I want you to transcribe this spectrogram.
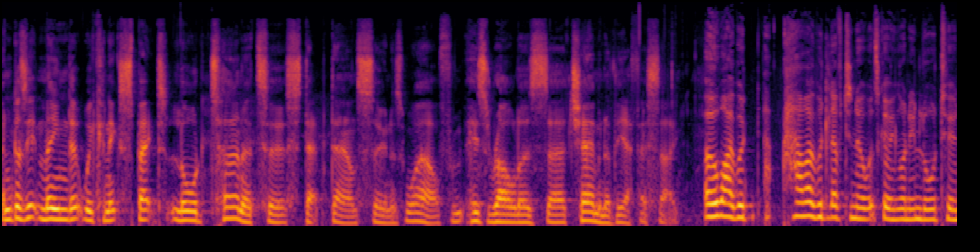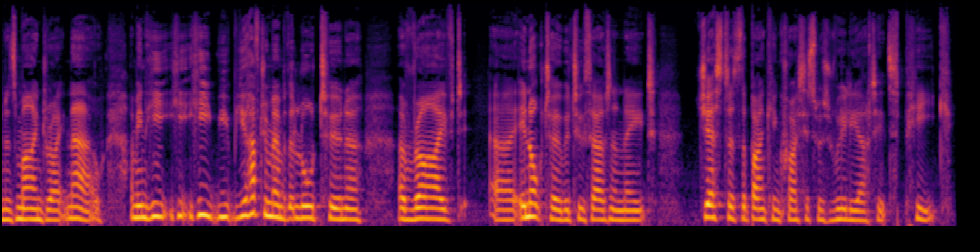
And does it mean that we can expect Lord Turner to step down soon as well from his role as uh, chairman of the FSA? Oh, I would. How I would love to know what's going on in Lord Turner's mind right now. I mean, he he, he you have to remember that Lord Turner arrived uh, in October 2008 just as the banking crisis was really at its peak.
